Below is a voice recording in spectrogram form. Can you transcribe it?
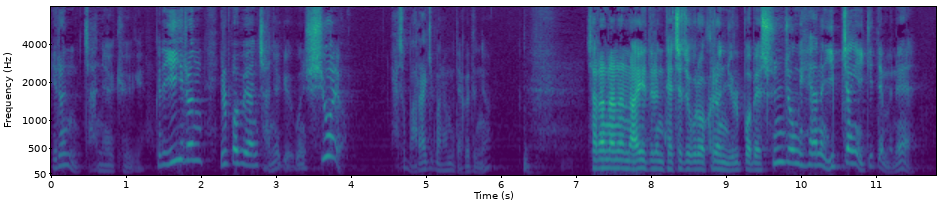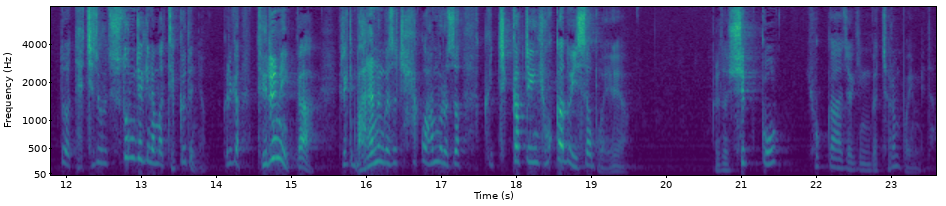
이런 자녀 교육이에요. 근데 이런 율법에 의한 자녀 교육은 쉬워요. 계속 말하기만 하면 되거든요. 자라나는 아이들은 대체적으로 그런 율법에 순종해야 하는 입장에 있기 때문에 또 대체적으로 수동적이나마 듣거든요. 그러니까 들으니까 그렇게 말하는 것을 자꾸 함으로써 그 즉각적인 효과도 있어 보여요. 그래서 쉽고 효과적인 것처럼 보입니다.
